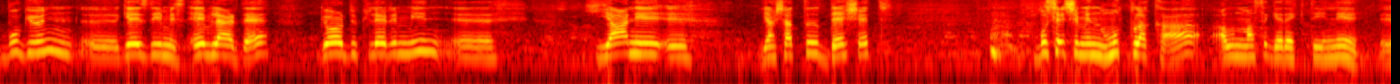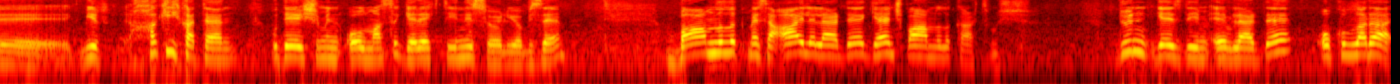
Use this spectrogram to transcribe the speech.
bugün e, gezdiğimiz evlerde gördüklerimin e, yani e, yaşattığı dehşet bu seçimin mutlaka alınması gerektiğini e, bir hakikaten bu değişimin olması gerektiğini söylüyor bize. Bağımlılık mesela ailelerde genç bağımlılık artmış. Dün gezdiğim evlerde okullara,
